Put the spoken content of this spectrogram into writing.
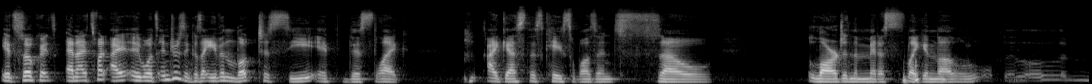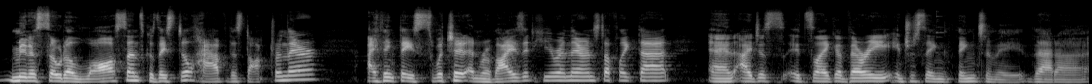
It's so crazy, and it's fun. I it, what's interesting because I even looked to see if this like, I guess this case wasn't so large in the Minnes like in the Minnesota law sense because they still have this doctrine there. I think they switch it and revise it here and there and stuff like that. And I just it's like a very interesting thing to me that uh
